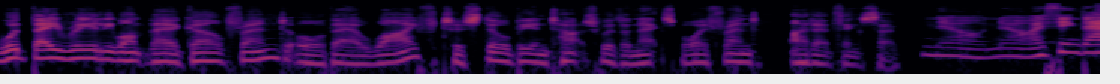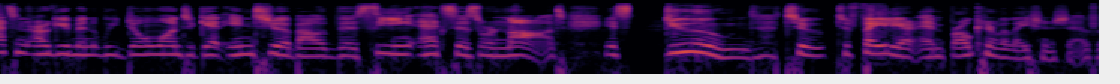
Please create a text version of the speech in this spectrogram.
Would they really want their girlfriend or their wife to still be in touch with an ex boyfriend? I don't think so. No, no. I think that's an argument we don't want to get into about the seeing exes or not. It's doomed to, to failure and broken relationship.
